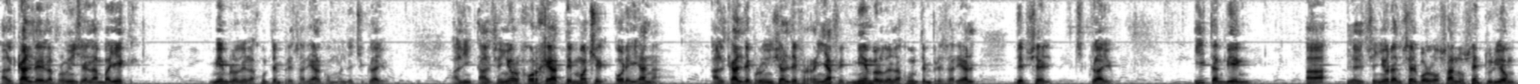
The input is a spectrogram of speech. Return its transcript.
alcalde de la provincia de Lambayeque, miembro de la Junta Empresarial como el de Chiclayo. Al, señor Jorge Ate Moche Orellana, alcalde provincial de Ferreñafe, miembro de la Junta Empresarial de Epsel, Chiclayo. Y también al señor Anselmo Lozano Centurión,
